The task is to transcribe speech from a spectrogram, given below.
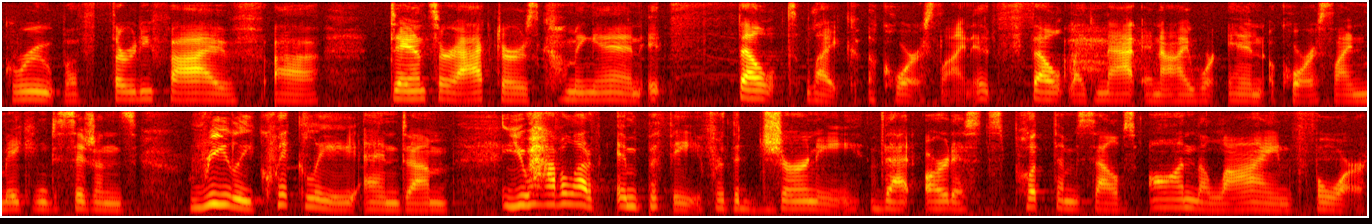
group of 35 uh, dancer actors coming in, it felt like a chorus line. It felt like Matt and I were in a chorus line, making decisions really quickly. And um, you have a lot of empathy for the journey that artists put themselves on the line for.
